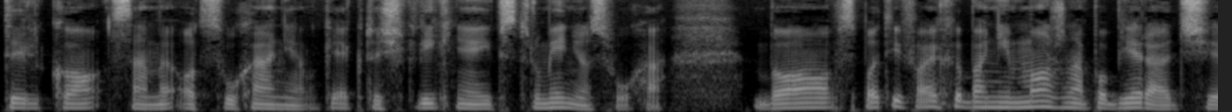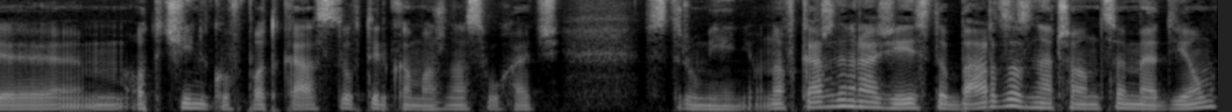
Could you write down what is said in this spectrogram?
tylko same odsłuchania. Jak ktoś kliknie i w strumieniu słucha, bo w Spotify chyba nie można pobierać odcinków podcastów, tylko można słuchać w strumieniu. No, w każdym razie jest to bardzo znaczące medium.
